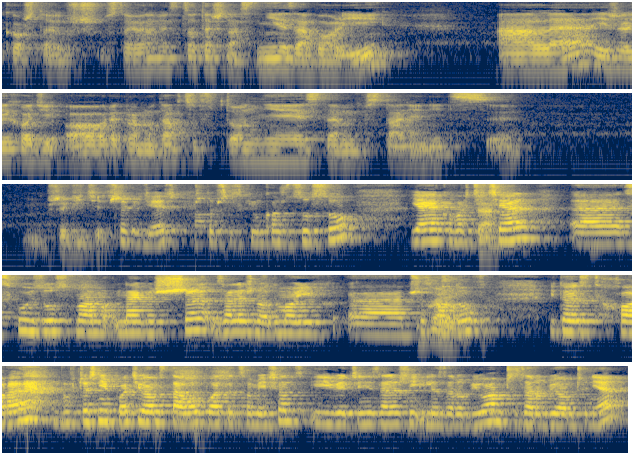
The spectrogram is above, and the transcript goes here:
koszty już ustalone, więc to też nas nie zaboli. Ale jeżeli chodzi o reklamodawców, to nie jestem w stanie nic y, przewidzieć. Przewidzieć. Przede wszystkim koszt ZUS-u. Ja jako właściciel e, swój ZUS mam najwyższy, zależny od moich e, przychodów. I to jest chore, bo wcześniej płaciłam stałą opłatę co miesiąc i wiecie, niezależnie ile zarobiłam, czy zarobiłam, czy nie.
